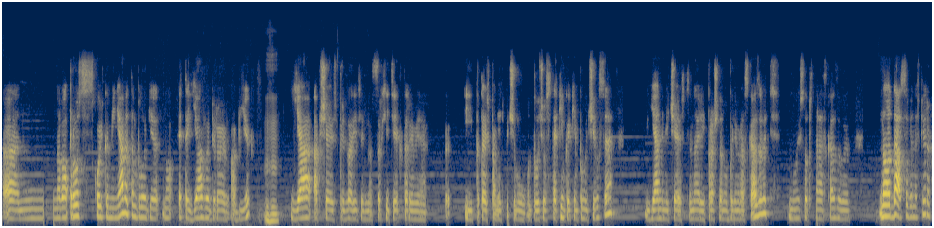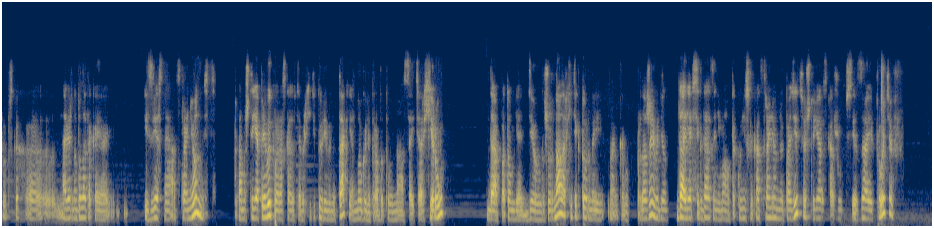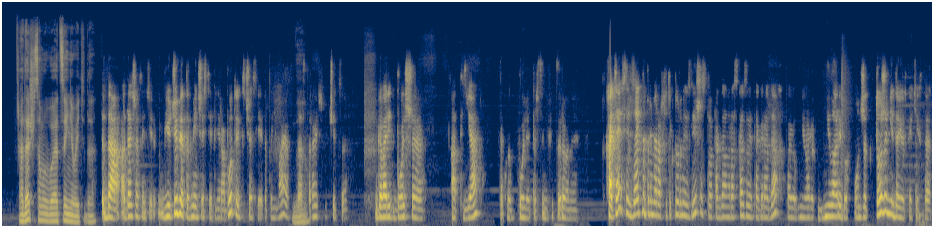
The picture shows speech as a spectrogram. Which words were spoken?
А на вопрос, сколько меня в этом блоге, ну, это я выбираю объект, угу. я общаюсь предварительно с архитекторами э, и пытаюсь понять, почему он получился таким, каким получился. Я намечаю сценарий, про что мы будем рассказывать, ну и, собственно, рассказываю. Но да, особенно в первых выпусках, э, наверное, была такая известная отстраненность, потому что я привыкла рассказывать об архитектуре именно так. Я много лет работала на сайте Архиру. Да, потом я делала журнал архитектурный, ну, как бы продолжаю его делать. Да, я всегда занимала такую несколько отстраненную позицию, что я расскажу все за и против, а дальше самое вы оцениваете, да? Да, а дальше оцените. В YouTube это в меньшей степени работает, сейчас я это понимаю. Да, да стараюсь учиться говорить больше от «я», такое более персонифицированное. Хотя, если взять, например, архитектурное излишество, когда он рассказывает о городах, Павел Гнилорыбов, он же тоже не дает каких-то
